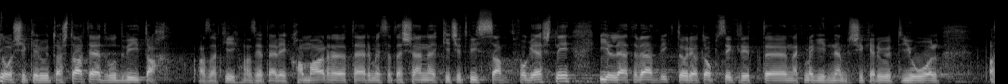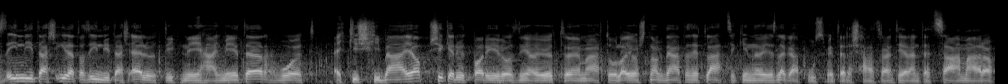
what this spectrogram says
Jól sikerült a start, Edward Vita az, aki azért elég hamar természetesen egy kicsit vissza fog esni, illetve Victoria Top Secretnek megint nem sikerült jól az indítás, illetve az indítás előtti néhány méter volt egy kis hibája. Sikerült paríroznia őt Mártó Lajosnak, de hát azért látszik innen, hogy ez legalább 20 méteres hátrányt jelentett számára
